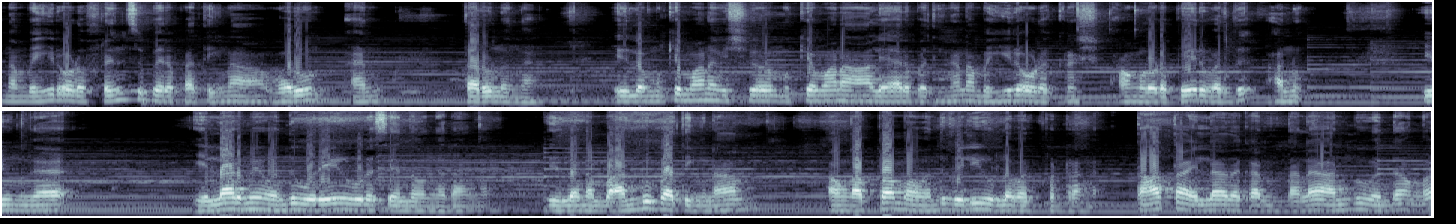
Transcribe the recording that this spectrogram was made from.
நம்ம ஹீரோட ஃப்ரெண்ட்ஸு பேரை பார்த்தீங்கன்னா வருண் அண்ட் தருணுங்க. இதில் முக்கியமான விஷயம் முக்கியமான ஆள் யார் பார்த்தீங்கன்னா நம்ம ஹீரோவோட க்ரஷ் அவங்களோட பேர் வந்து அனு. இவங்க எல்லாருமே வந்து ஒரே ஊரை சேர்ந்தவங்க தாங்க. இதில் நம்ம அன்பு பார்த்திங்கன்னா அவங்க அப்பா அம்மா வந்து வெளியூரில் ஒர்க் பண்ணுறாங்க தாத்தா இல்லாத காரணத்தினால அன்பு வந்து அவங்க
